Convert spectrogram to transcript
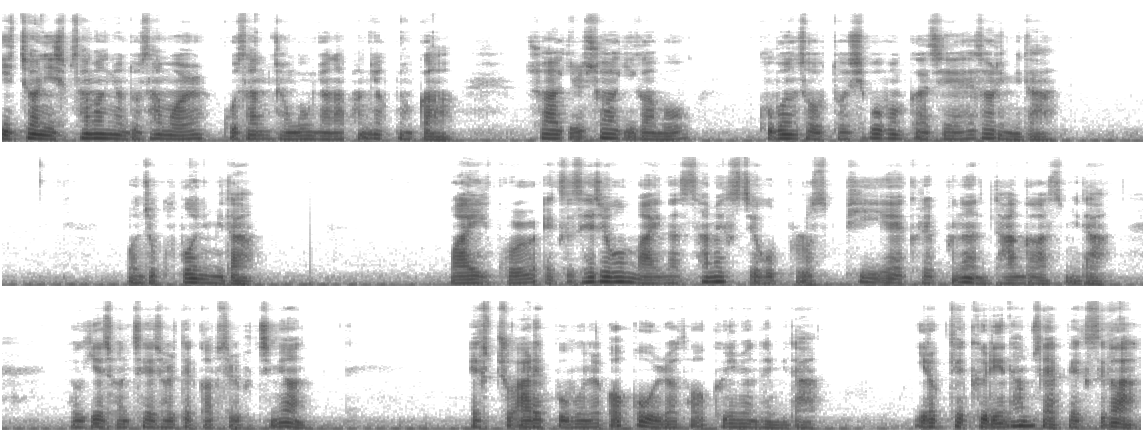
2023학년도 3월 고3 전국연합 학력평가 수학 1 수학 2과목 9번서부터 15번까지의 해설입니다. 먼저 9번입니다. y 이퀄 x세제곱 마이너스 3x제곱 플러스 p의 그래프는 다음과 같습니다. 여기에 전체의 절대값을 붙이면 x축 아랫부분을 꺾어 올려서 그리면 됩니다. 이렇게 그린 함수 fx가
